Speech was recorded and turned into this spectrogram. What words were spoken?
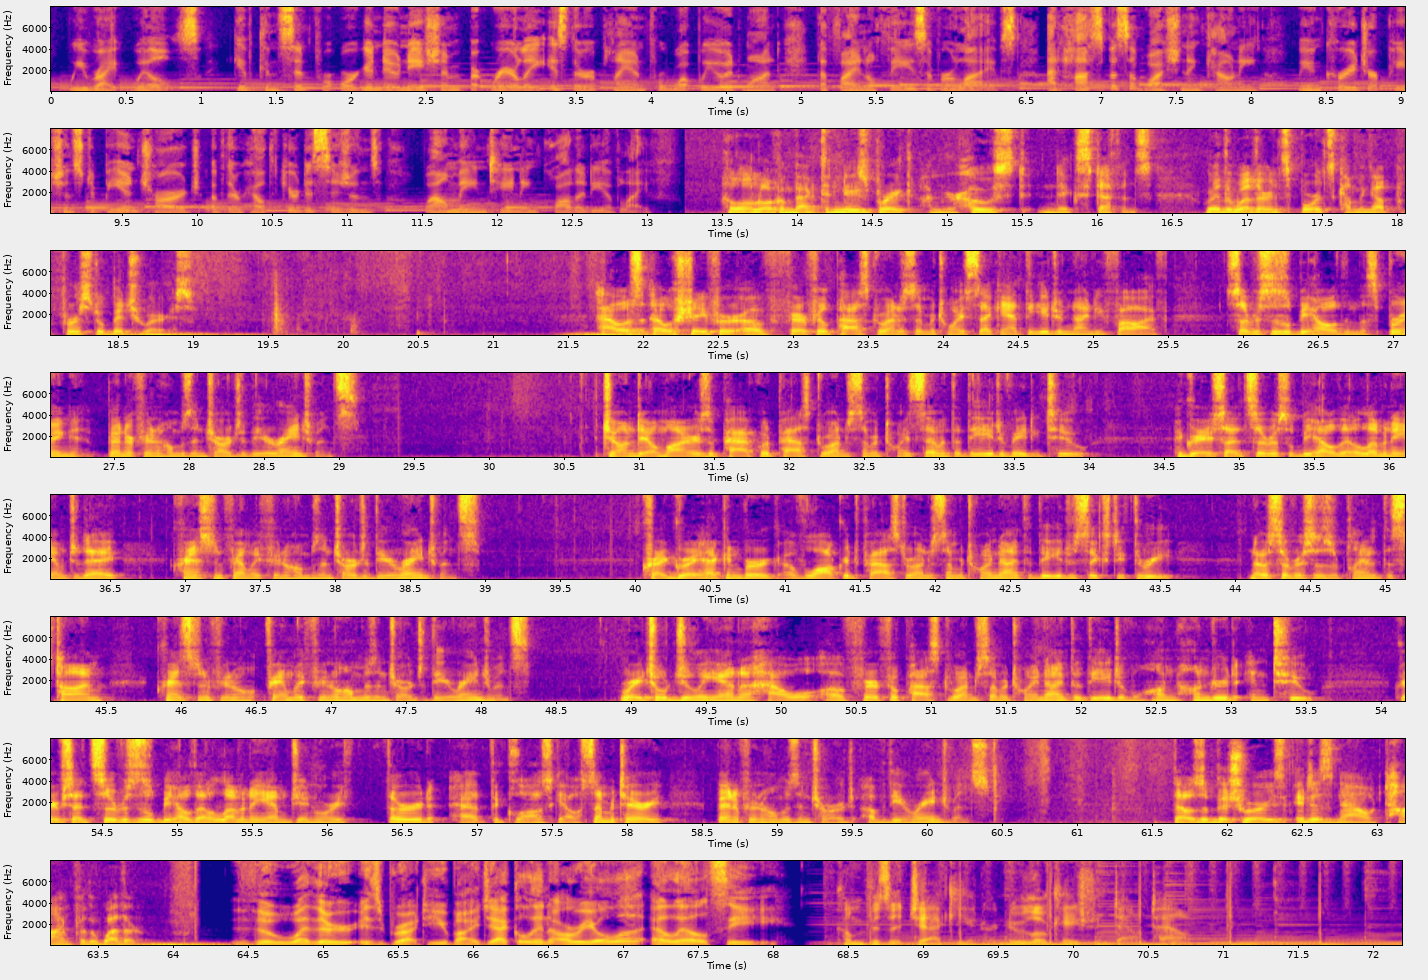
We write wills, give consent for organ donation, but rarely is there a plan for what we would want the final phase of our lives. At Hospice of Washington County, we encourage our patients to be in charge of their healthcare decisions while maintaining quality of life. Hello and welcome back to Newsbreak. I'm your host, Nick Steffens. We have the weather and sports coming up. First, obituaries. Alice L. Schaefer of Fairfield passed away on December 22nd at the age of 95. Services will be held in the spring. Benner Home is in charge of the arrangements. John Dale Myers of Packwood passed away on December 27th at the age of 82. A graveside service will be held at 11 a.m. today. Cranston Family Funeral Home is in charge of the arrangements. Craig Gray Heckenberg of Lockridge passed away on December 29th at the age of 63. No services are planned at this time. Cranston Funeral, Family Funeral Home is in charge of the arrangements. Rachel Juliana Howell of Fairfield passed away on December 29th at the age of 102. Graveside services will be held at 11 a.m. January 3rd at the Glasgow Cemetery. Funeral Home is in charge of the arrangements. That was obituaries. It is now time for the weather. The weather is brought to you by Jacqueline Ariola LLC. Come visit Jackie in her new location downtown.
